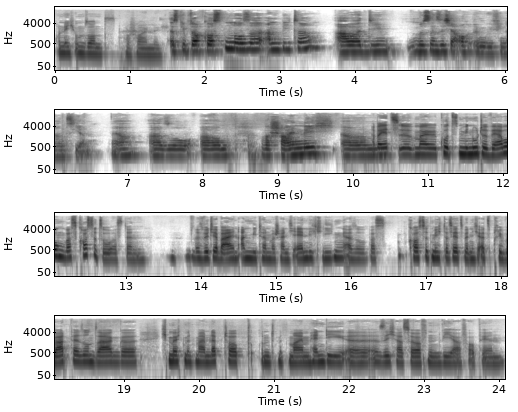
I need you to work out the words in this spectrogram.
auch nicht umsonst wahrscheinlich. Es gibt auch kostenlose Anbieter, aber die müssen sich ja auch irgendwie finanzieren. Ja, also ähm, wahrscheinlich. Ähm, aber jetzt äh, mal kurz eine Minute Werbung. Was kostet sowas denn? Das wird ja bei allen Anbietern wahrscheinlich ähnlich liegen. Also was kostet mich das jetzt, wenn ich als Privatperson sage, ich möchte mit meinem Laptop und mit meinem Handy äh, sicher surfen via VPN?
